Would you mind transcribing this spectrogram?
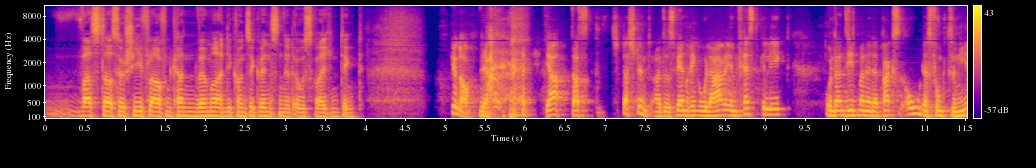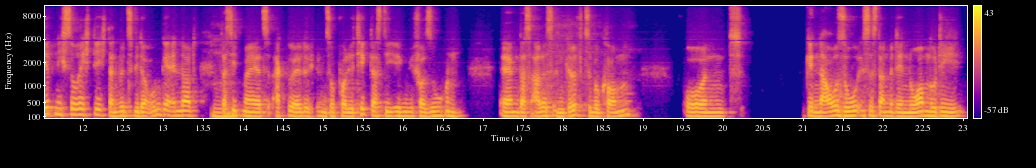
was da so schief laufen kann, wenn man an die Konsequenzen nicht ausreichend denkt. Genau, ja. ja, das, das stimmt. Also es werden Regularien festgelegt und dann sieht man in der Praxis, oh, das funktioniert nicht so richtig, dann wird es wieder umgeändert. Mhm. Das sieht man jetzt aktuell durch unsere Politik, dass die irgendwie versuchen, ähm, das alles in den Griff zu bekommen. Und genau so ist es dann mit den Normen, nur die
